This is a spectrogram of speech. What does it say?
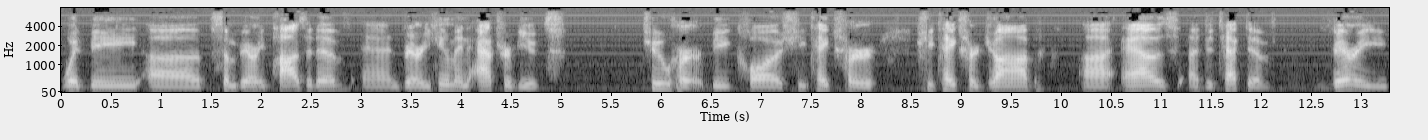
would be uh, some very positive and very human attributes to her because she takes her she takes her job uh, as a detective very,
